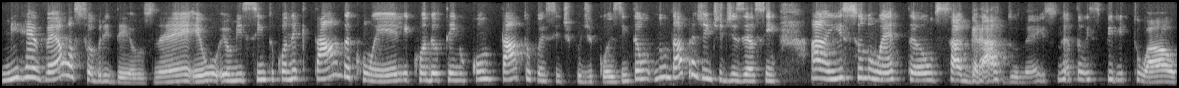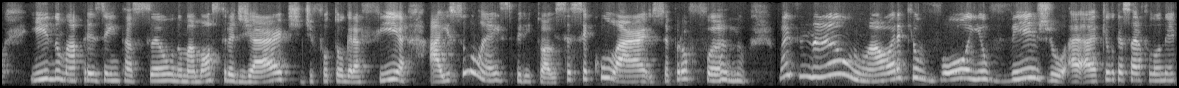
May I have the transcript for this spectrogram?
me revela sobre Deus, né? Eu, eu me sinto conectada com Ele quando eu tenho contato com esse tipo de coisa. Então, não dá pra gente dizer assim, ah, isso não é tão sagrado, né? Isso não é tão espiritual. E numa apresentação, numa mostra de arte, de fotografia, ah, isso não é espiritual, isso é secular, isso é profano. Mas não, a hora que eu vou e eu vejo aquilo que a Sara falou, né?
